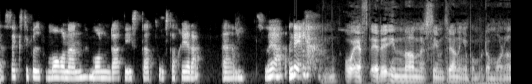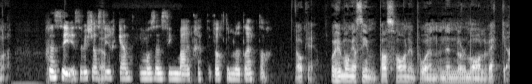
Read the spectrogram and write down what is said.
Uh, 67 på morgonen, måndag, tisdag, torsdag, fredag. Um, så ja, en del. Mm. Och efter, är det innan simträningen på de morgnarna? Precis, så vi kör styrka en timme och sen simmar i 30-40 minuter efter. Okej. Okay. Och hur många simpass har ni på en, en normal vecka?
